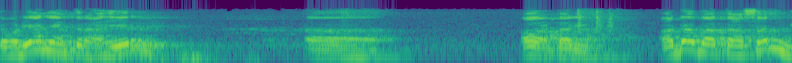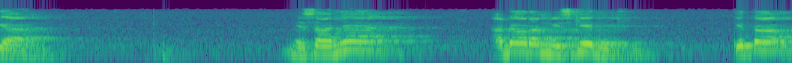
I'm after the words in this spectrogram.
Kemudian yang terakhir uh, oh tadi ada batasan nggak? Misalnya ada orang miskin, kita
